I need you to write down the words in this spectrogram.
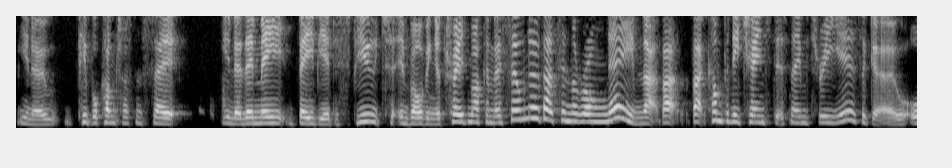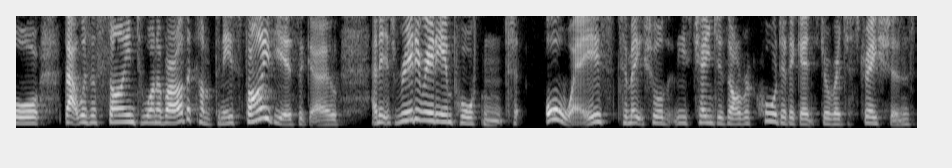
you know, people come to us and say, you know, there may, may be a dispute involving a trademark and they say, oh no, that's in the wrong name. That, that, that company changed its name three years ago, or that was assigned to one of our other companies five years ago. And it's really, really important always to make sure that these changes are recorded against your registrations,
